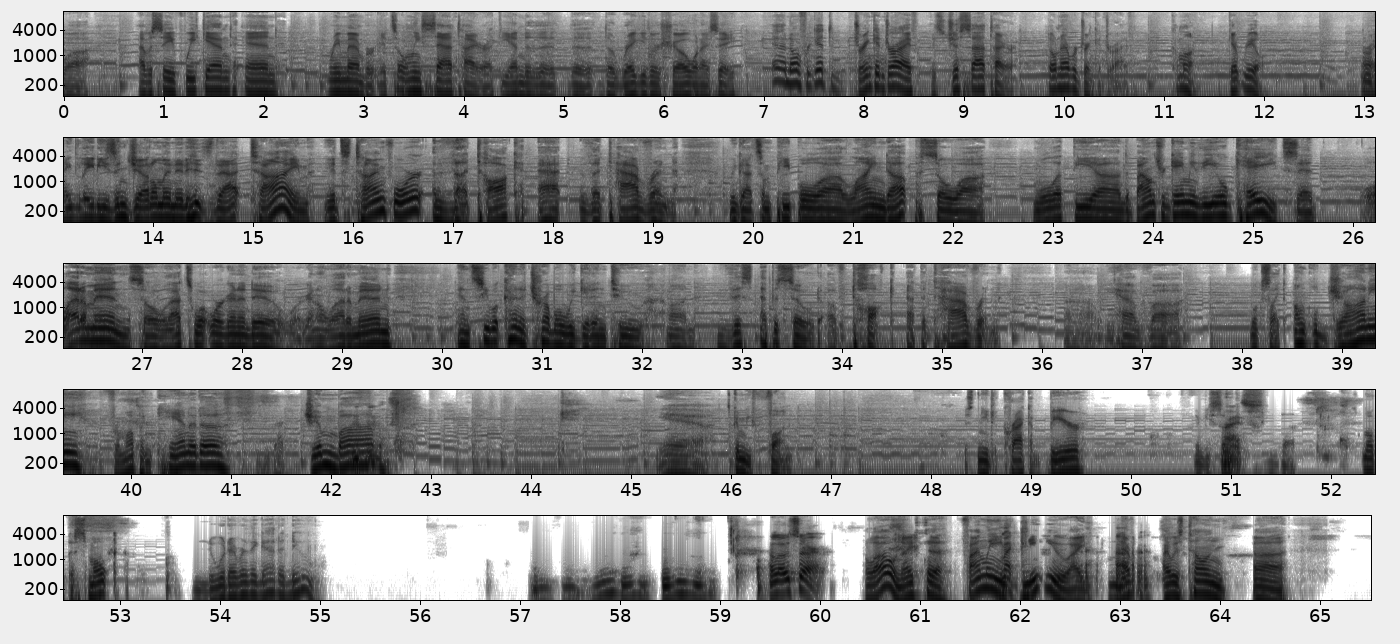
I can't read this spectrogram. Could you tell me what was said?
have a safe weekend, and remember, it's only satire at the end of the, the, the regular show when I say, yeah, don't forget to drink and drive. It's just satire. Don't ever drink and drive. Come on, get real. All right, ladies and gentlemen, it is that time. It's time for the talk at the tavern. We got some people uh, lined up, so uh, we'll let the uh, the bouncer gave me the okay. Said let them in, so that's what we're gonna do. We're gonna let them in and see what kind of trouble we get into on this episode of Talk at the Tavern. Uh, we have uh, looks like Uncle Johnny from up in Canada. Jim Bob. Yeah, it's gonna be fun. Just need to crack a beer, maybe some Nice. smoke a smoke, do whatever they got to do. Hello, sir. Hello, nice to finally Mike. meet you. I never. I was telling uh,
